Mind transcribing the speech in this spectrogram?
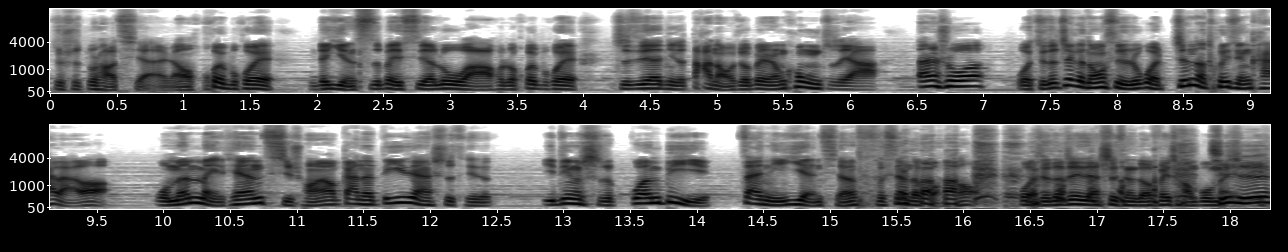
就是多少钱，然后会不会你的隐私被泄露啊，或者会不会直接你的大脑就被人控制呀？单说。我觉得这个东西如果真的推行开来了，我们每天起床要干的第一件事情，一定是关闭在你眼前浮现的广告。我觉得这件事情就非常不美。其实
